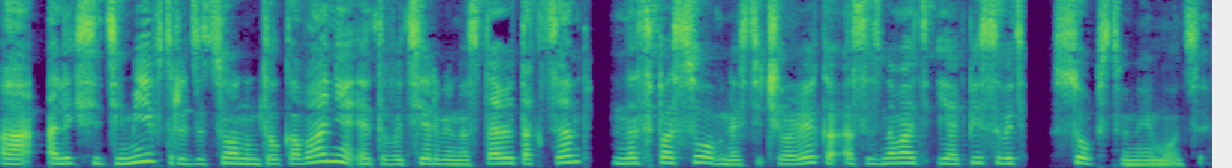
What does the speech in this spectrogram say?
А алекситимия в традиционном толковании этого термина ставит акцент на способности человека осознавать и описывать собственные эмоции.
